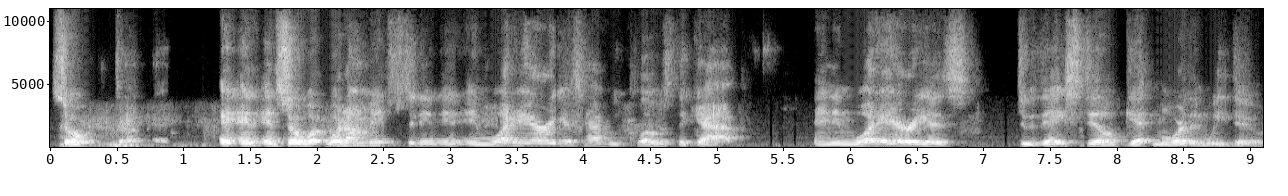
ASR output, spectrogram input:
so, and, and, and so what, what I'm interested in, in, in what areas have we closed the gap and in what areas do they still get more than we do?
